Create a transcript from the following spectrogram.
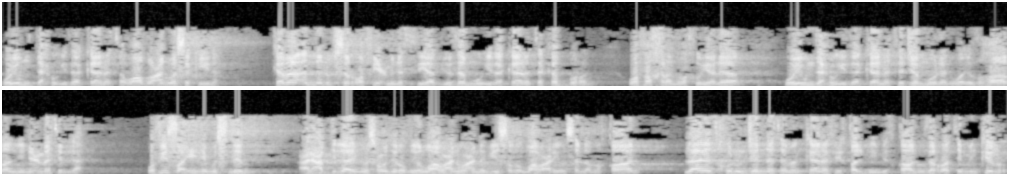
ويمدح إذا كان تواضعا وسكينة. كما أن لبس الرفيع من الثياب يذم إذا كان تكبرا وفخرا وخيلاء ويمدح إذا كان تجملا وإظهارا لنعمة الله. وفي صحيح مسلم عن عبد الله بن مسعود رضي الله عنه عن النبي صلى الله عليه وسلم قال لا يدخل الجنة من كان في قلبه مثقال ذرة من كبر.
